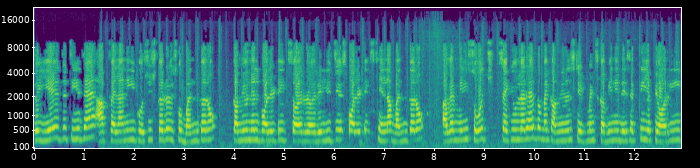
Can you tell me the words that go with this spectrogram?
तो ये जो चीज़ है, आप फैलाने की कोशिश कर रहे हो इसको बंद करो। कम्युनल पॉलिटिक्स और रिलीजियस पॉलिटिक्स खेलना बंद करो। अगर मेरी सोच सेक्युलर है तो मैं कम्युनल स्टेटमेंट्स कभी नहीं दे सकती। ये प्योरली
